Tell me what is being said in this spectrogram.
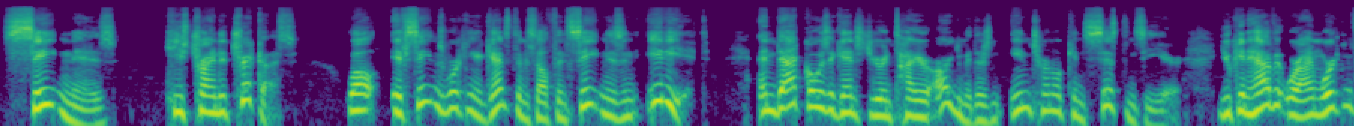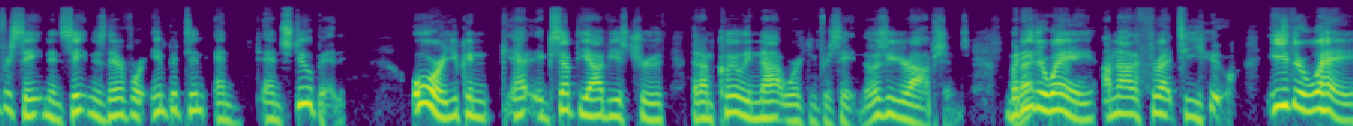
Satan is. He's trying to trick us. Well, if Satan's working against himself, then Satan is an idiot. And that goes against your entire argument. There's an internal consistency here. You can have it where I'm working for Satan and Satan is therefore impotent and, and stupid. Or you can accept the obvious truth that I'm clearly not working for Satan. Those are your options. But right. either way, I'm not a threat to you. Either way,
